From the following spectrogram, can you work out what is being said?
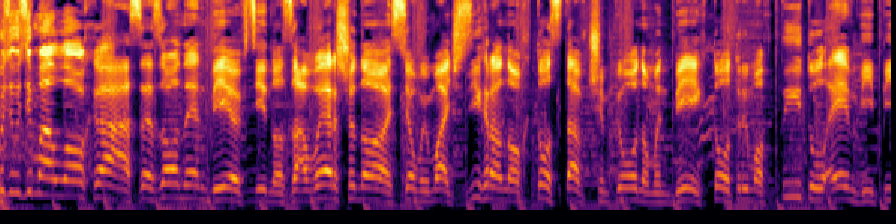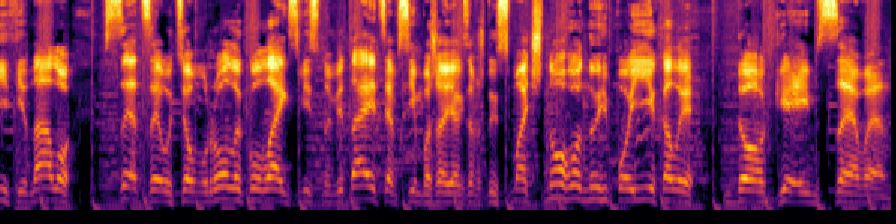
Друзі, усім алоха! Сезон NBA офіційно завершено. Сьомий матч зіграно. Хто став чемпіоном NBA, хто отримав титул MVP фіналу. Все це у цьому ролику. Лайк, звісно, вітається. Всім бажаю, як завжди, смачного. Ну і поїхали до Game 7.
